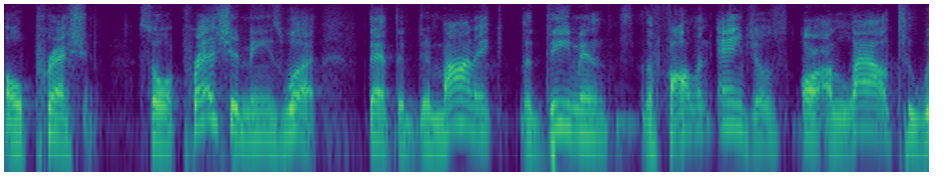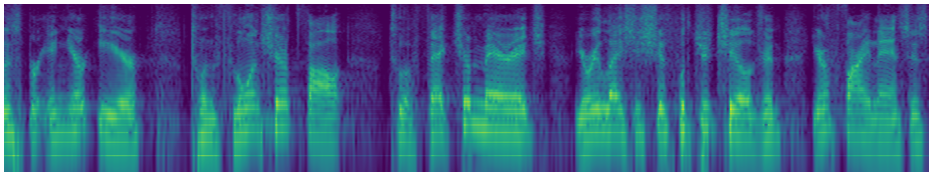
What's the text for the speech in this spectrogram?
oppression. So oppression means what? That the demonic, the demons, the fallen angels are allowed to whisper in your ear to influence your thought, to affect your marriage, your relationships with your children, your finances,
